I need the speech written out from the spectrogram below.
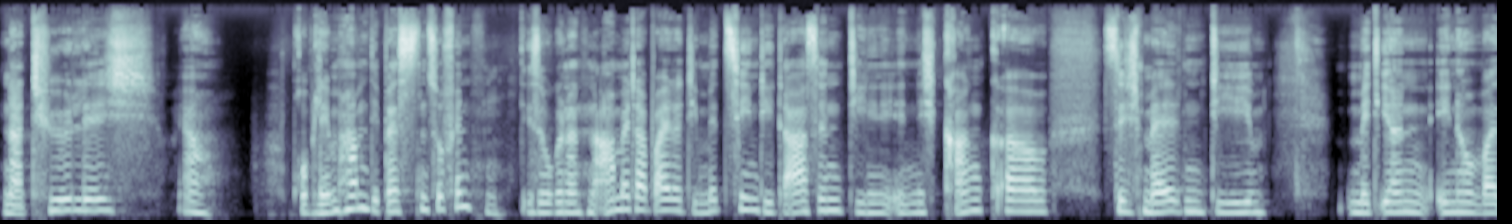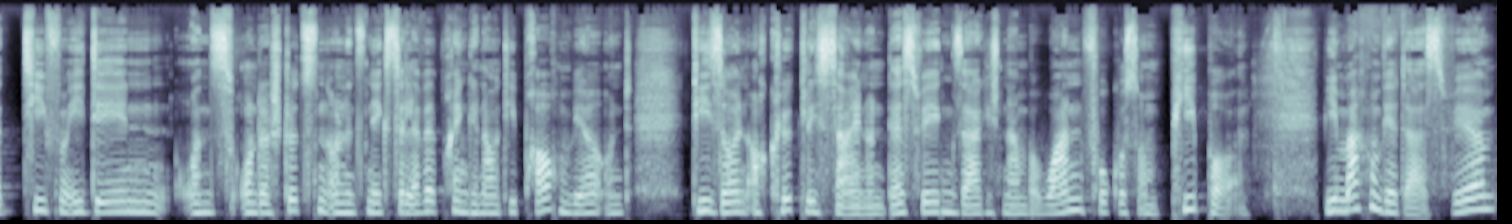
natürlich, ja, Problem haben, die Besten zu finden. Die sogenannten A-Mitarbeiter, die mitziehen, die da sind, die nicht krank äh, sich melden, die mit ihren innovativen Ideen uns unterstützen und ins nächste Level bringen. Genau die brauchen wir und die sollen auch glücklich sein. Und deswegen sage ich Number One, Focus on People. Wie machen wir das? Wir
